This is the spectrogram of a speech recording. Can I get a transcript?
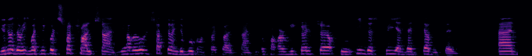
you know, there is what we call structural change. We have a whole chapter in the book on structural change. We go from agriculture to industry and then services. And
